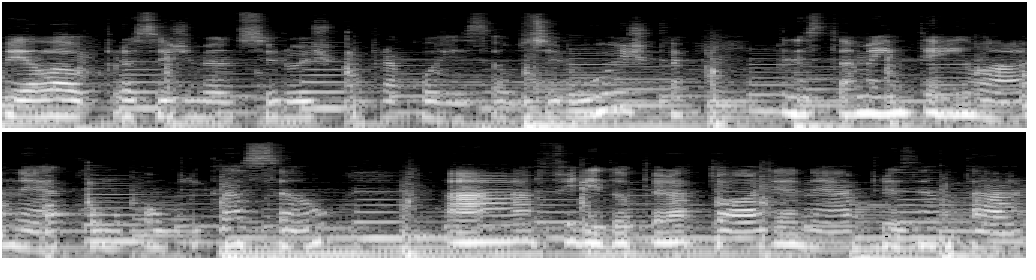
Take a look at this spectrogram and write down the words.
pelo procedimento cirúrgico para correção cirúrgica, eles também têm lá, né, como complicação a ferida operatória, né, apresentar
